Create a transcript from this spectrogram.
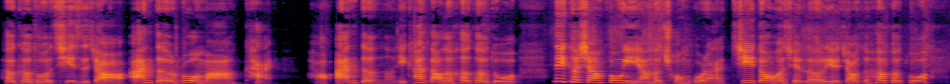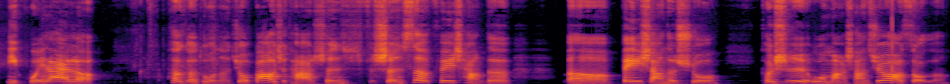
赫克托的妻子叫安德洛马凯。好，安德呢一看到了赫克多，立刻像风一样的冲过来，激动而且热烈叫着：“赫克托，你回来了！”赫克托呢，就抱着他，神神色非常的呃悲伤的说：“可是我马上就要走了。”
